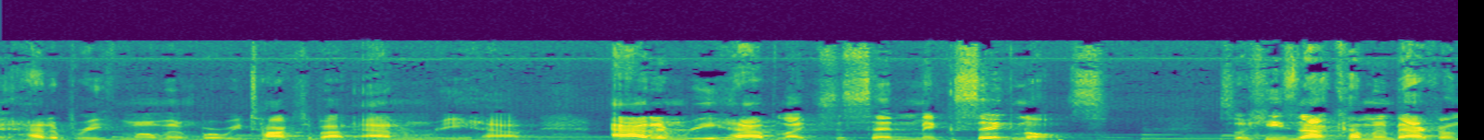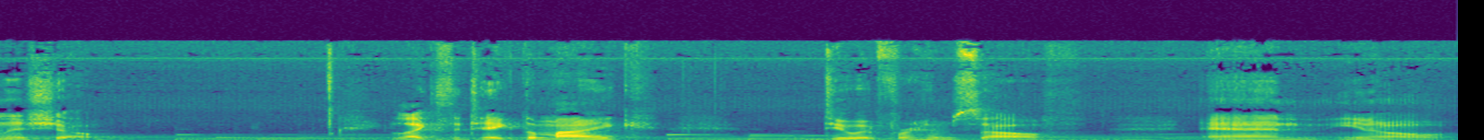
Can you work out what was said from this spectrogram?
had a brief moment where we talked about Adam Rehab. Adam Rehab likes to send mixed signals. So he's not coming back on this show. He likes to take the mic, do it for himself, and, you know,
